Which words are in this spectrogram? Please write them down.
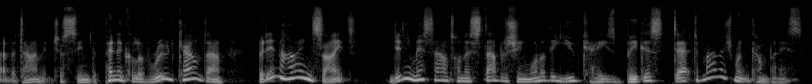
At the time, it just seemed the pinnacle of rude countdown, but in hindsight, did he miss out on establishing one of the UK's biggest debt management companies?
